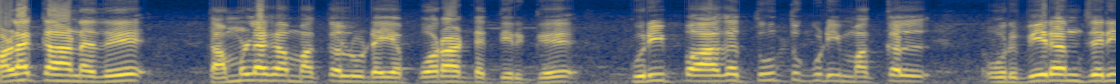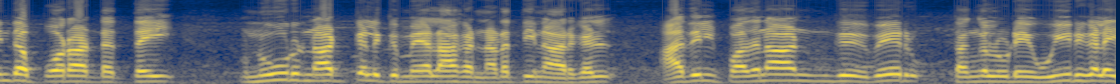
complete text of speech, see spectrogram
வழக்கானது தமிழக மக்களுடைய போராட்டத்திற்கு குறிப்பாக தூத்துக்குடி மக்கள் ஒரு வீரம் செறிந்த போராட்டத்தை நூறு நாட்களுக்கு மேலாக நடத்தினார்கள். அதில் பதினான்கு பேர் தங்களுடைய உயிர்களை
